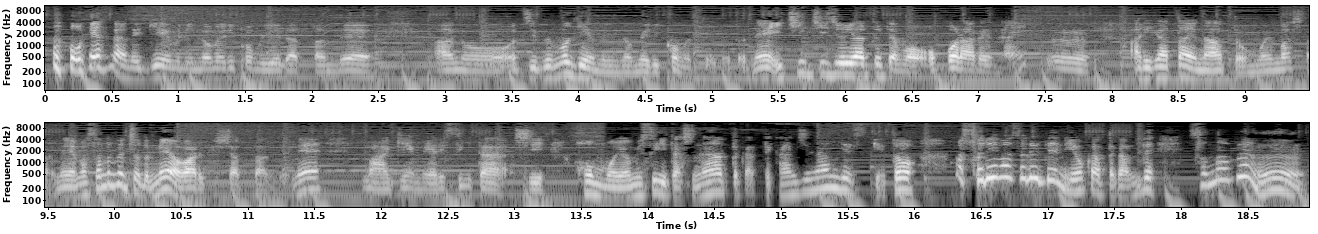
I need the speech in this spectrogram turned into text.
親がね、ゲームにのめり込む家だったんで、あの、自分もゲームにのめり込むということね、一日中やってても怒られない。うん。ありがたいなと思いましたね。まあ、その分ちょっと目は悪くしちゃったんでね。まあ、ゲームやりすぎたし、本も読みすぎたしな、とかって感じなんですけど、まあ、それはそれでね、良かったかな。で、その分、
